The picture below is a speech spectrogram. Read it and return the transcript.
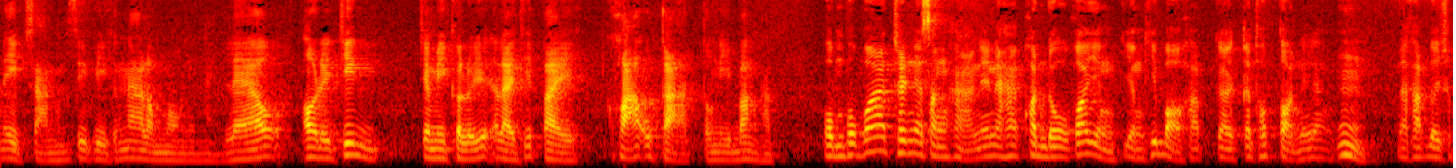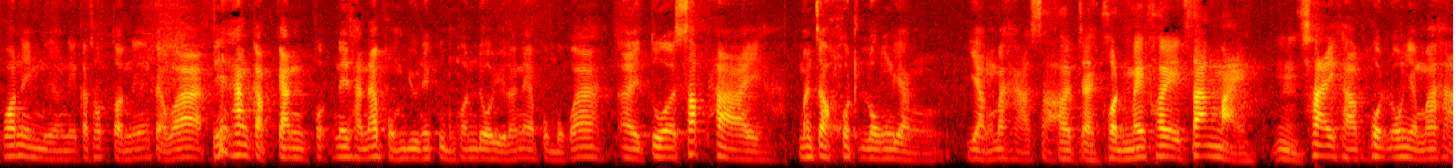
ในอีก3-4 ปีข้างหน้าเรามองยังไง แล้ว Origin จะมีกลยุทธ์อะไรที่ไปคว้าโอกาสตรงนี้บ้างครับ ผมผมว่าเทรนด์อสังหาเนี่ยนะฮะคอนโดก็อย่างอย่างที่บอกครับกระกระทบต่อเนื่องอืม นะครับโดยเฉพาะในเมืองเนี่ยกระทบต่อเนื่องแต่ว่าในทางกลับกันในฐานะผมอยู่ในกลุ่มคอนโดอยู่แล้วเนี่ยผมบอกว่าไอ้ตัว supply มันจะหดลงอย่างอย่างมหาศาลเข้าใจคนไม่ค่อยสร้างใหม่อืมใช่ครับหดลงอย่างมหา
